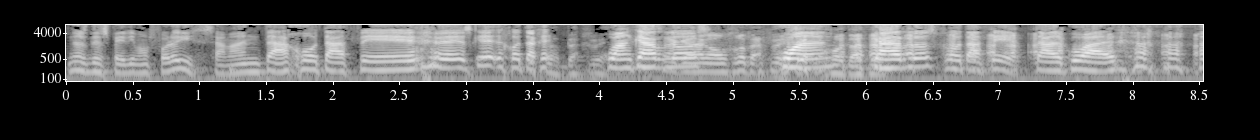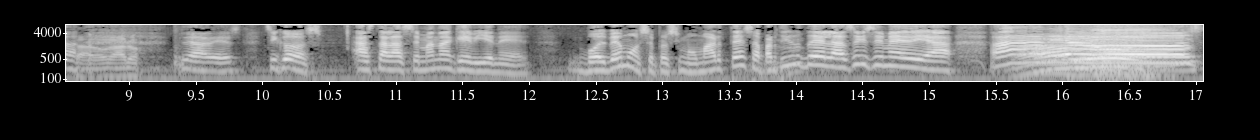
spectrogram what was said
nos despedimos por hoy. Samantha, JC, es que JG, Juan Carlos, JC. Juan JC. Carlos JC, tal cual. Claro, claro. Ya ves. Chicos, hasta la semana que viene. Volvemos el próximo martes a partir de las seis y media. ¡Adiós!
